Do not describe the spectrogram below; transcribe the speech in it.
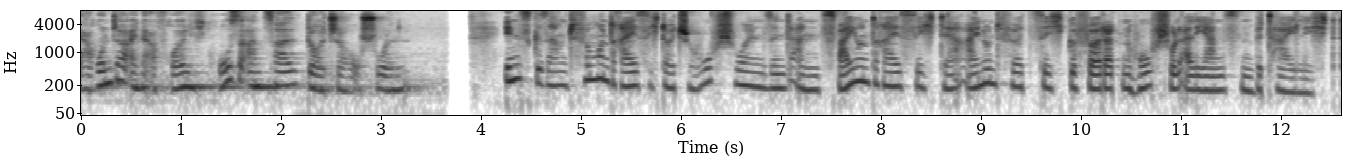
darunter eine erfreulich große Anzahl deutscher Hochschulen. Insgesamt 35 deutsche Hochschulen sind an 32 der 41 geförderten Hochschulallianzen beteiligt.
